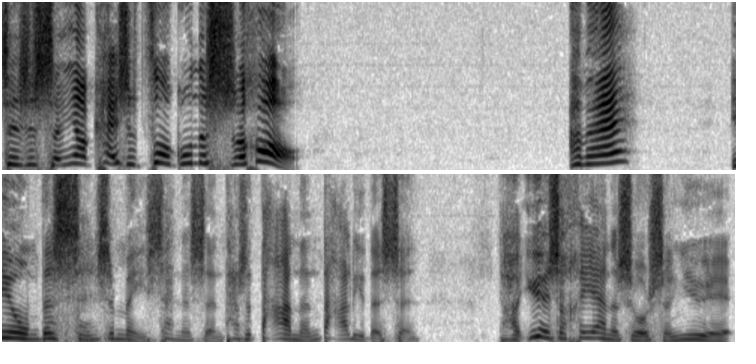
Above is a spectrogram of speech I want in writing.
这是神要开始做工的时候，阿门。因为我们的神是美善的神，他是大能大力的神，然后越是黑暗的时候，神越。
